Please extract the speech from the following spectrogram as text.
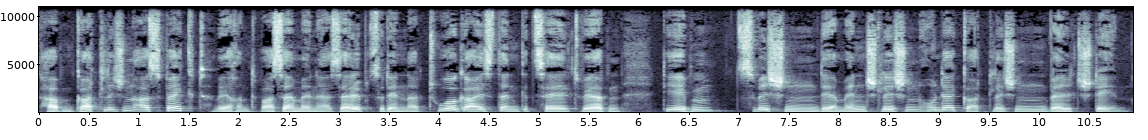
haben göttlichen Aspekt, während Wassermänner selbst zu den Naturgeistern gezählt werden, die eben zwischen der menschlichen und der göttlichen Welt stehen.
